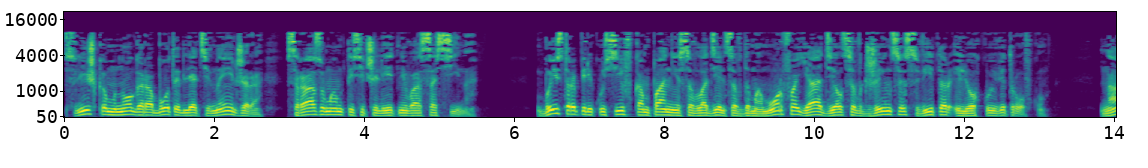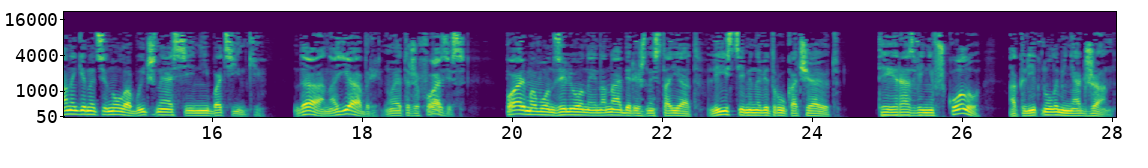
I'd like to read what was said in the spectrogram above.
Слишком много работы для тинейджера с разумом тысячелетнего ассасина. Быстро перекусив в компании совладельцев домоморфа, я оделся в джинсы, свитер и легкую ветровку. На ноги натянул обычные осенние ботинки. Да, ноябрь, но это же фазис. Пальмы вон зеленые на набережной стоят, листьями на ветру качают. «Ты разве не в школу?» — окликнула меня Джан.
